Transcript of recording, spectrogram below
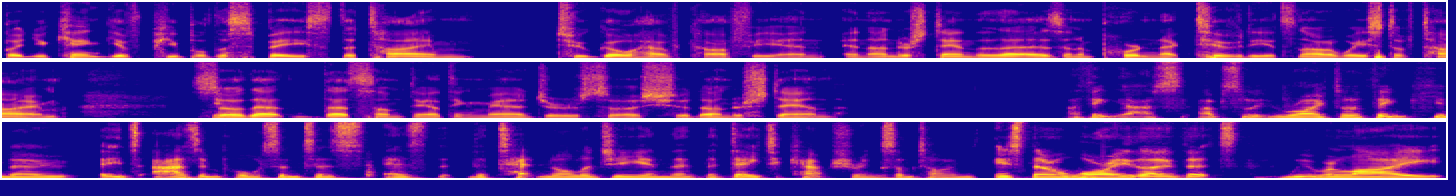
but you can give people the space, the time to go have coffee and and understand that that is an important activity. It's not a waste of time. So that that's something I think managers uh, should understand. I think that's absolutely right, and I think you know it's as important as as the, the, technology and the, the data capturing. Sometimes, is there a worry though that we rely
